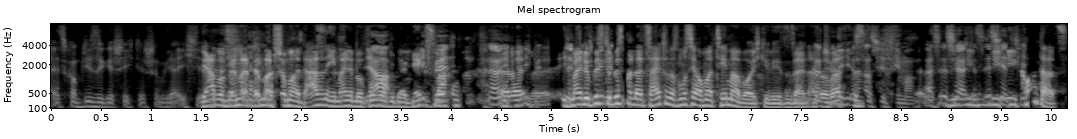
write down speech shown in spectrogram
Jetzt kommt diese Geschichte schon wieder. Ich, ja, aber wenn wir, wenn wir schon mal da sind, ich meine, bevor ja, wir wieder Gags will, machen. Na, äh, ich, ich, ich, meine, du bist, du bist bei der Zeitung, das muss ja auch mal Thema bei euch gewesen sein. Also, natürlich was, ist das hier Thema. Es ist ja, es ist wie, wie kommt das?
